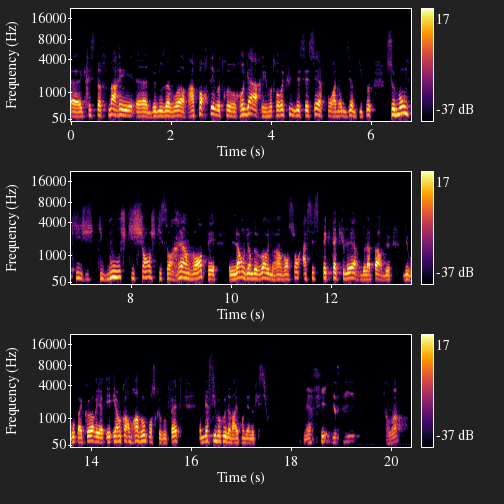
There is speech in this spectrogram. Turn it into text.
euh, Christophe Marais, euh, de nous avoir apporté votre regard et votre recul nécessaire pour analyser un petit peu ce monde qui, bouge, qui change, qui se réinvente. Et là, on vient de voir une réinvention assez spectaculaire de la part du groupe Accor. Et, et encore bravo pour ce que vous faites. Merci beaucoup d'avoir répondu à nos questions. Merci. Merci. Au revoir.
